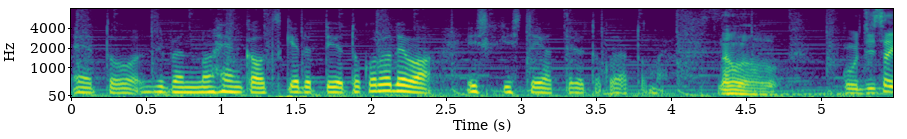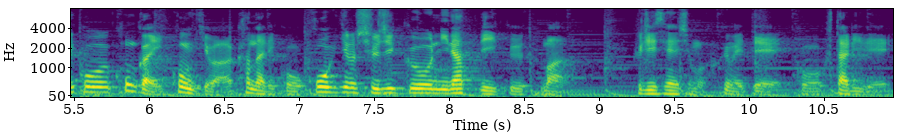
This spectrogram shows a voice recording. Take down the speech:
えっと自分の変化をつけるっていうところでは意識してやってるところだと思います。なるほどなるほどこう実際こう今回今季はかなりこう攻撃の主軸を担っていく、まあ、藤井選手も含めてこう2人で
